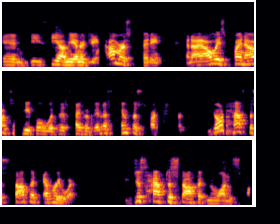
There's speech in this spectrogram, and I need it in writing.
in DC on the Energy and Commerce Committee. And I always point out to people with this type of infrastructure you don't have to stop it everywhere. You just have to stop it in one spot.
